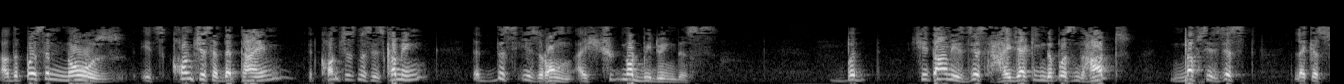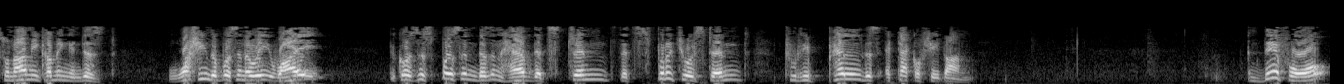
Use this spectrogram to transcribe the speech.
Now the person knows, it's conscious at that time, that consciousness is coming, that this is wrong, I should not be doing this. But shaitan is just hijacking the person's heart, nafs is just like a tsunami coming and just washing the person away. Why? Because this person doesn't have that strength, that spiritual strength to repel this attack of shaitan. And therefore,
